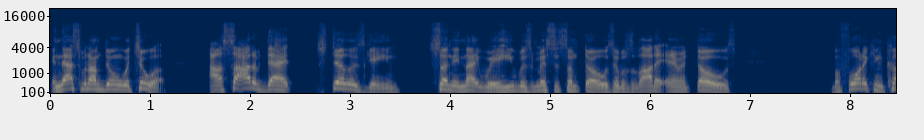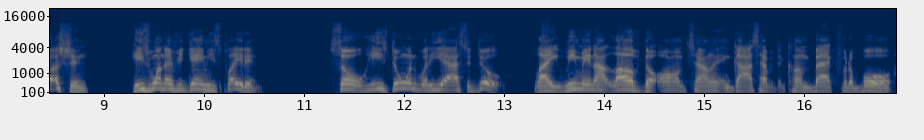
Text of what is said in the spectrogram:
And that's what I'm doing with Tua. Outside of that Steelers game Sunday night where he was missing some throws, there was a lot of errant throws. Before the concussion, he's won every game he's played in. So he's doing what he has to do. Like we may not love the arm talent and guys having to come back for the ball,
